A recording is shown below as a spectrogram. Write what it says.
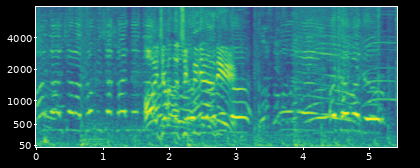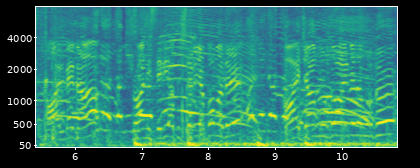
Haydi Aycan atamayacak Almeda. Aycan da çıktı geldi. Atamadı. Almeda şu an istediği atışları yapamadı. Aycan vurdu, Almeda vurdu.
